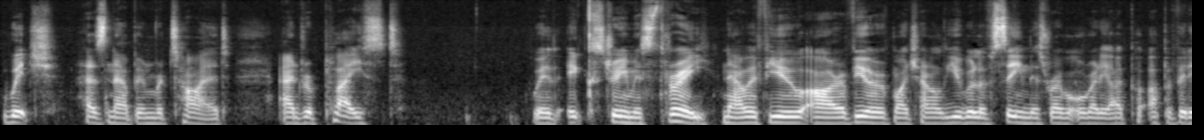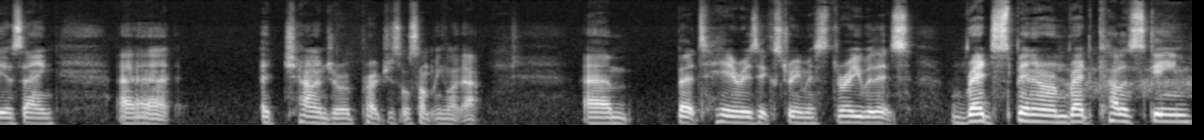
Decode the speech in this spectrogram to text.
which has now been retired and replaced with Extremis 3. Now, if you are a viewer of my channel, you will have seen this robot already. I put up a video saying uh, a Challenger approaches or something like that. Um, but here is Extremis 3 with its red spinner and red colour scheme,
